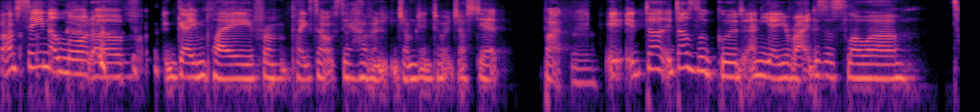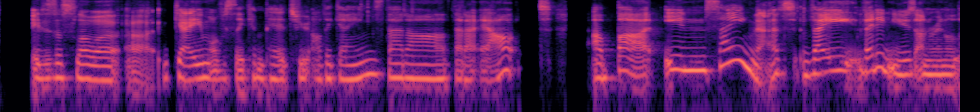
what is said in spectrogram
I've seen a lot of gameplay from Plague Tale. Obviously, I haven't jumped into it just yet, but mm. it, it does it does look good. And yeah, you're right. It is a slower it is a slower uh, game, obviously, compared to other games that are that are out. Uh, but in saying that, they they didn't use Unreal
